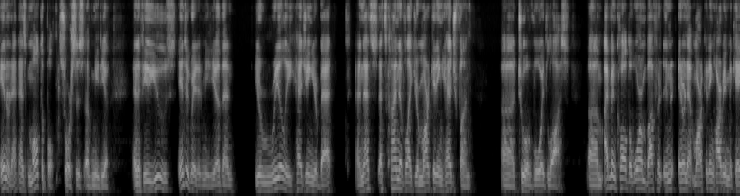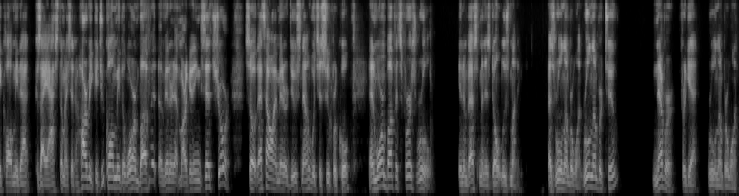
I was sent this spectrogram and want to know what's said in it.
internet has multiple sources of media. And if you use integrated media, then you're really hedging your bet. And that's that's kind of like your marketing hedge fund uh, to avoid loss. Um, I've been called the Warren Buffett in internet marketing. Harvey Mackay called me that because I asked him. I said, Harvey, could you call me the Warren Buffett of internet marketing? He said, sure. So that's how I'm introduced now, which is super cool. And Warren Buffett's first rule in investment is don't lose money. That's rule number one. Rule number two, never forget rule number one.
